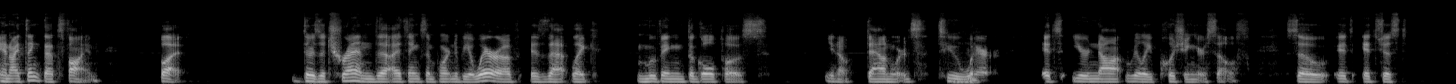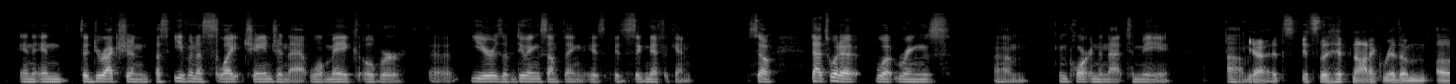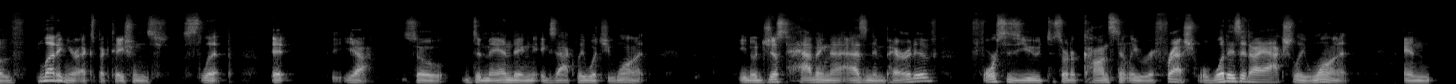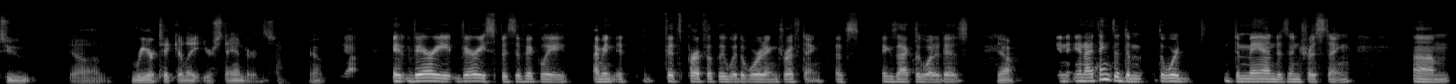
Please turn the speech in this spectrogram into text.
And I think that's fine. But there's a trend that I think is important to be aware of is that like moving the goalposts, you know, downwards to Mhm. where it's you're not really pushing yourself. So it it's just in in the direction even a slight change in that will make over uh, years of doing something is is significant. So that's what it what rings um, important in that to me. Um, yeah it's it's the hypnotic rhythm of letting your expectations slip it yeah so demanding exactly what you want you know just having that as an imperative forces you to sort of constantly refresh well what is it i actually want and to um, rearticulate your standards Yeah. Yeah. it very very specifically i mean it, it fits perfectly with the wording drifting that's exactly what it is Yeah. And, and i think the dem- the word demand is interesting um,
